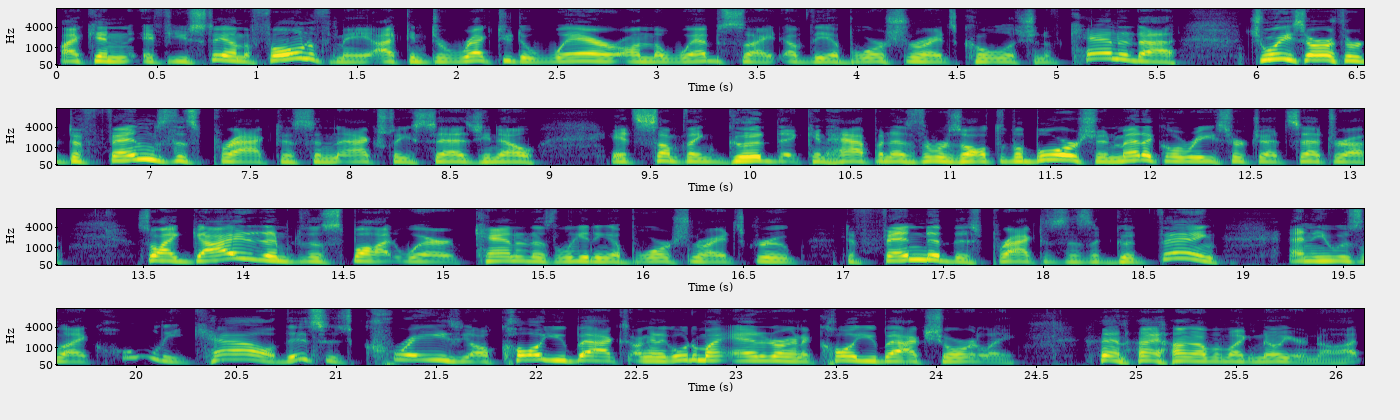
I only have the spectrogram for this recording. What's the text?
I can, if you stay on the phone with me, I can direct you to where on the website of the Abortion Rights Coalition of Canada, Joyce Arthur defends this practice and actually says, you know, it's something good that can happen as the result of abortion, medical research, etc. So I guided him to the spot where Canada's leading abortion rights group defended this practice as a good thing. And he was like, Holy cow, this is crazy. I'll call you back. I'm going to go to my editor. I'm going to call you back shortly. And I hung up. I'm like, No, you're not.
